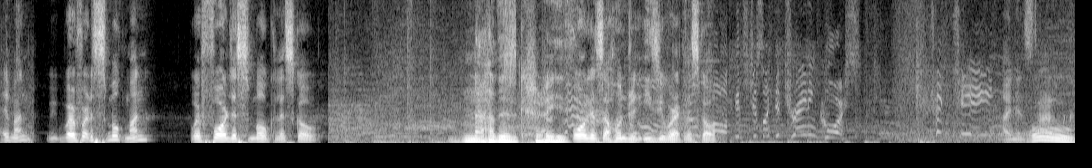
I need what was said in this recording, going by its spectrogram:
Hey, man. we- We're for the smoke, man. We're for the smoke. Let's go. Nah, this is crazy. Four against a hundred. Easy work. Let's go. It's just like the training course. Cha-ching! Lightning style. Oh,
